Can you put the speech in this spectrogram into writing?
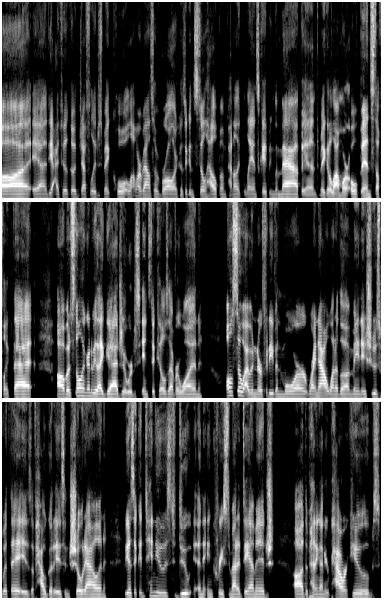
Uh, and yeah, I feel like it would definitely just make Colt a lot more balanced of a brawler because it can still help him kind of like landscaping the map and make it a lot more open, stuff like that. Uh, but it's no longer going to be that gadget where just insta kills everyone. Also, I would nerf it even more. Right now, one of the main issues with it is of how good it is in Showdown because it continues to do an increased amount of damage uh, depending on your power cubes.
